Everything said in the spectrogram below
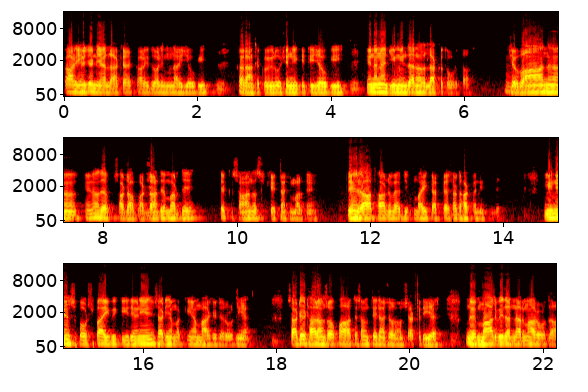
ਕਾਲੀਆਂ ਝੰਡੀਆਂ ਲਾ ਕੇ ਕਾਲੀ ਦੀਵਾਲੀ ਮਨਾਈ ਜਾਊਗੀ। ਹੂੰ। ਘਰਾਂ ਤੇ ਕੋਈ ਰੋਸ਼ਨੀ ਕੀਤੀ ਜਾਊਗੀ। ਹੂੰ। ਇਹਨਾਂ ਨੇ ਜ਼ਿਮੀਂਦਾਰਾਂ ਦਾ ਲੱਕ ਤੋੜਤਾ। ਜਵਾਨ ਇਹਨਾਂ ਦੇ ਸਾਡਾ ਬਾਡਾਂ ਤੇ ਮਰਦੇ ਤੇ ਕਿਸਾਨ ਅਸੀਂ ਖੇਤਾਂ 'ਚ ਮਰਦੇ ਹਾਂ। ਦਿਨ ਰਾਤ ਹੱਡ ਮੈਚ ਦੀ ਕਮਾਈ ਕਰਕੇ ਸਾਡਾ ਹੱਕ ਨਹੀਂ ਦਿੰਦੇ। ਮੀਨੀਅਨ ਸਪੋਰਟਸ ਭਾਈ ਵੀ ਕੀ ਦੇਣੀ ਹੈ ਸਾਡੀਆਂ ਮੱਕੀਆਂ ਮਾਰ ਕੇ ਜ਼ਰੂਰਦੀਆਂ ਸਾਢੇ 1800 ਭਾਅ ਤੇ ਸਾਨੂੰ 13 1400 ਚੱਕਦੀ ਹੈ। ਮਾਲਵੇ ਦਾ ਨਰਮਾ ਰੋਡ ਦਾ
